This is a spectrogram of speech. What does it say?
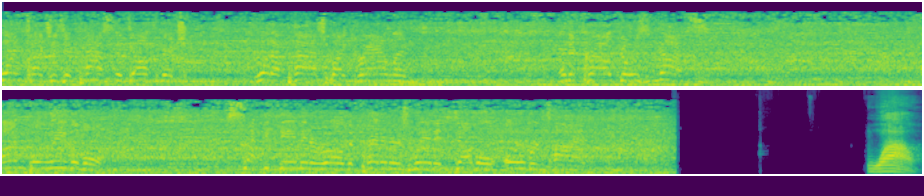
One touches it past Nedeljkovic. What a pass by Granlund. And the crowd goes nuts. Unbelievable. Second game in a row. The Predators win in double overtime. Wow.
